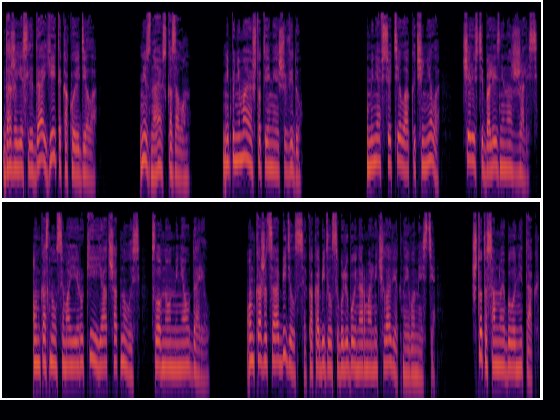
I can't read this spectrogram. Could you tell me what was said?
«Даже если да, ей-то какое дело?» «Не знаю», — сказал он. «Не понимаю, что ты имеешь в виду». У меня все тело окоченело, челюсти болезненно сжались. Он коснулся моей руки, и я отшатнулась, словно он меня ударил. Он, кажется, обиделся, как обиделся бы любой нормальный человек на его месте. Что-то со мной было не так,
